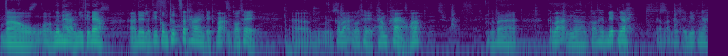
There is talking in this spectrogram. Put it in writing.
vào ờ, ngân hàng như thế nào? À, đây là cái công thức rất hay để các bạn có thể Ờ, các bạn có thể tham khảo ha. Và các bạn ờ, có thể biết ngay, các bạn có thể biết ngay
